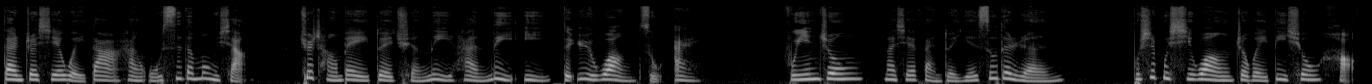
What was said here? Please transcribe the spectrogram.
但这些伟大和无私的梦想，却常被对权力和利益的欲望阻碍。福音中那些反对耶稣的人，不是不希望这位弟兄好，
